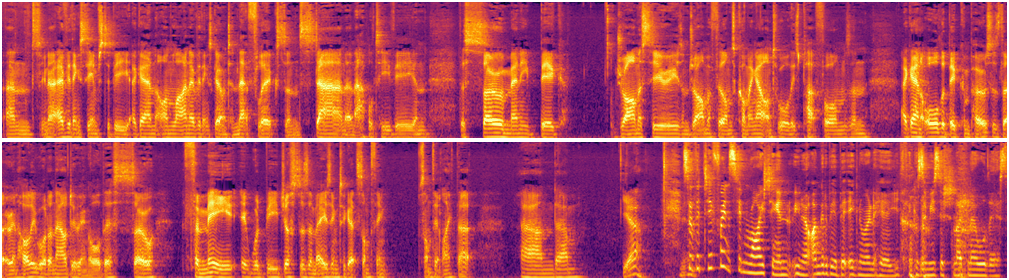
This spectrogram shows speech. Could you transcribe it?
and you know everything seems to be again online. Everything's going to Netflix and Stan and Apple TV, and there's so many big drama series and drama films coming out onto all these platforms and again all the big composers that are in hollywood are now doing all this so for me it would be just as amazing to get something something like that and um, yeah So the difference in writing, and you know, I'm going to be a bit ignorant here. You'd think as a musician I'd know all this.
